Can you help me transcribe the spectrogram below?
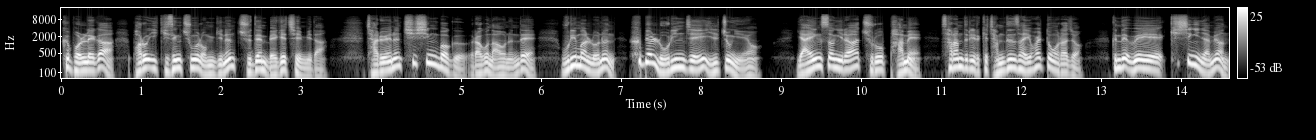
그 벌레가 바로 이 기생충을 옮기는 주된 매개체입니다. 자료에는 치싱버그라고 나오는데 우리말로는 흡열 노린재의 일종이에요. 야행성이라 주로 밤에 사람들이 이렇게 잠든 사이 활동을 하죠. 근데 왜 키싱이냐면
